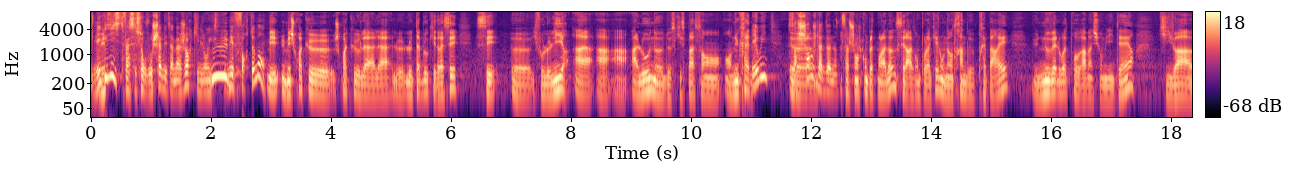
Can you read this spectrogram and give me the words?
Il existe. Enfin, ce sont vos chefs d'état-major qui l'ont exprimé fortement. Mais, je crois que, je crois que le, tableau qui est dressé, c'est euh, il faut le lire à, l'aune de ce qui se passe en, Ukraine. Et oui, ça euh, change la donne. Ça change complètement la donne. C'est la raison pour laquelle on est en train de préparer une nouvelle loi de programmation militaire qui va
